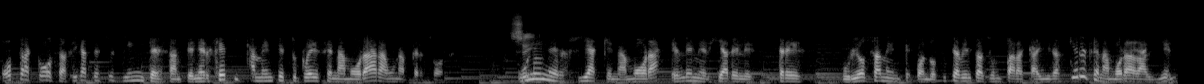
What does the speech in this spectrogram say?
Otra cosa, fíjate, esto es bien interesante. Energéticamente tú puedes enamorar a una persona. Una energía que enamora es la energía del estrés. Curiosamente, cuando tú te avientas de un paracaídas, ¿quieres enamorar a alguien?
